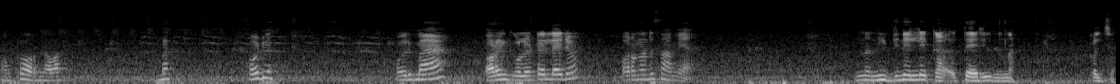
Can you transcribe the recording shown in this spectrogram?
നമുക്ക് ഉറങ്ങവാ ഓടി ഒരുമാ ഉറങ്ങിക്കോളൂ കേട്ടോ എല്ലാവരും ഉറങ്ങേണ്ട സമയ. എന്നാ നീ ഇതിനല്ലേ തരി നിന്ന. കളിച്ചോ.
